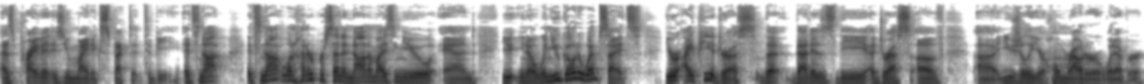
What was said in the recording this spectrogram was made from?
as private as you might expect it to be. It's not it's not 100% anonymizing you and you you know when you go to websites your IP address that that is the address of uh, usually your home router or whatever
